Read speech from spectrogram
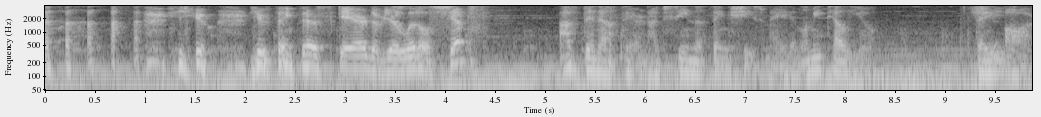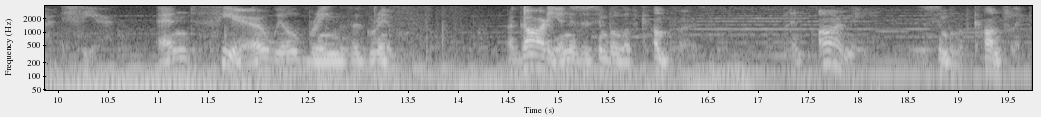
you you think they're scared of your little ships? I've been out there and I've seen the things she's made, and let me tell you, they She's- are fear. And fear will bring the Grimm. A guardian is a symbol of comfort, but an army is a symbol of conflict.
